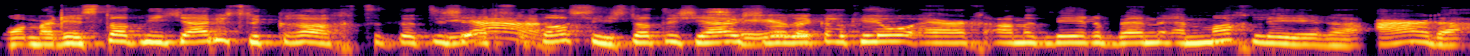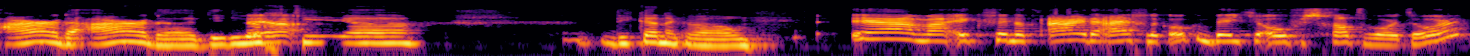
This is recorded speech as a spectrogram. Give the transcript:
Ja, maar is dat niet juist de kracht? Dat is ja, echt fantastisch. Dat is juist wat ik ook heel erg aan het leren ben en mag leren. Aarde, aarde, aarde. Die lucht, ja. die, uh, die ken ik wel. Ja, maar ik vind dat aarde eigenlijk ook een beetje overschat wordt hoor.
